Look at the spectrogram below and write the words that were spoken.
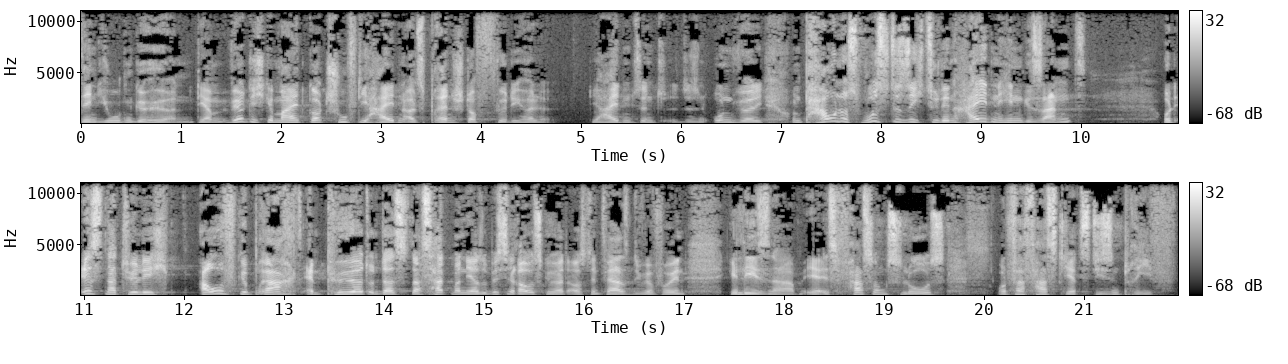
den Juden gehören. Die haben wirklich gemeint, Gott schuf die Heiden als Brennstoff für die Hölle. Die Heiden sind, sind unwürdig. Und Paulus wusste sich zu den Heiden hingesandt und ist natürlich aufgebracht, empört und das, das hat man ja so ein bisschen rausgehört aus den Versen, die wir vorhin gelesen haben. Er ist fassungslos und verfasst jetzt diesen Brief.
